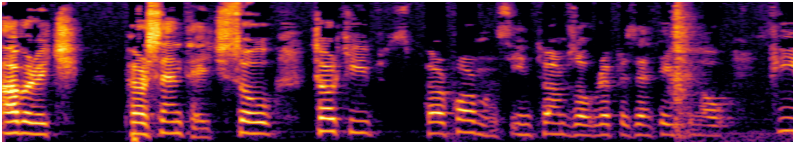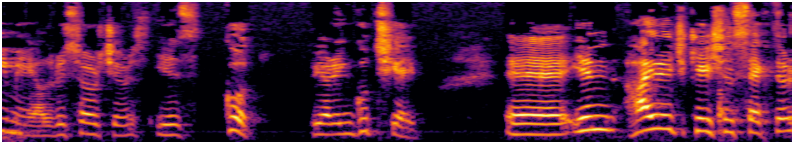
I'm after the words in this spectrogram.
average percentage. So Turkey's performance in terms of representation of female researchers is good. We are in good shape. Uh, in higher education sector,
